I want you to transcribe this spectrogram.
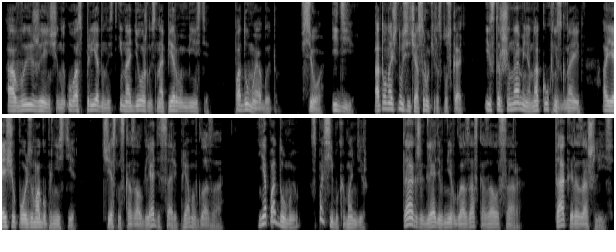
А вы, женщины, у вас преданность и надежность на первом месте. Подумай об этом. Все, иди. А то начну сейчас руки распускать. И старшина меня на кухне сгноит, а я еще пользу могу принести. Честно сказал, глядя Саре прямо в глаза. Я подумаю. Спасибо, командир. Так же, глядя мне в глаза, сказала Сара. Так и разошлись.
